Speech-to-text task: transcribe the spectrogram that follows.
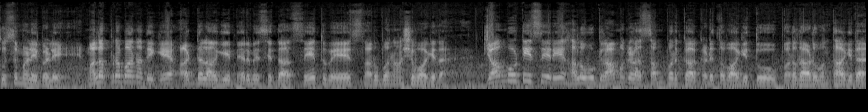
ಕುಸುಮಳಿ ಬಳಿ ಮಲಪ್ರಭಾ ನದಿಗೆ ಅಡ್ಡಲಾಗಿ ನಿರ್ಮಿಸಿದ್ದ ಸೇತುವೆ ಸರ್ವನಾಶವಾಗಿದೆ. ಜಾಂಬೋಟಿ ಸೇರಿ ಹಲವು ಗ್ರಾಮಗಳ ಸಂಪರ್ಕ ಕಡಿತವಾಗಿದ್ದು ಪರದಾಡುವಂತಾಗಿದೆ.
